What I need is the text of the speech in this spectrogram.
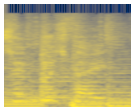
guess it was fate.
